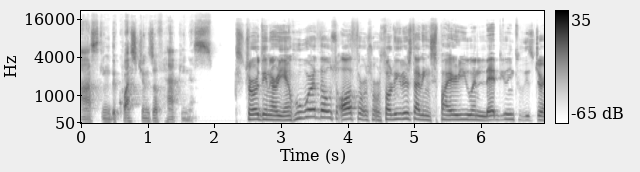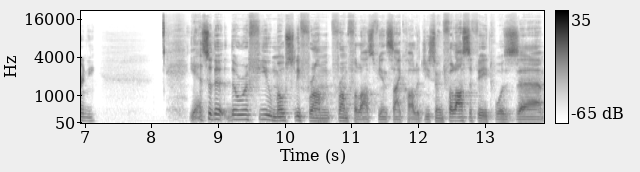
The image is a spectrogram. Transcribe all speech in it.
asking the questions of happiness. Extraordinary. And who were those authors or thought leaders that inspired you and led you into this journey? Yeah, so the, there were a few, mostly from from philosophy and psychology. So in philosophy, it was uh,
